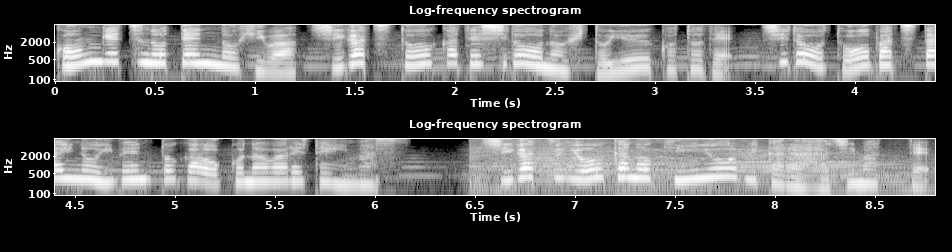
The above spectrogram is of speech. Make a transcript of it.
今月の天の日は4月10日で指導の日ということで、指導討伐隊のイベントが行われています。4月8日の金曜日から始まって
